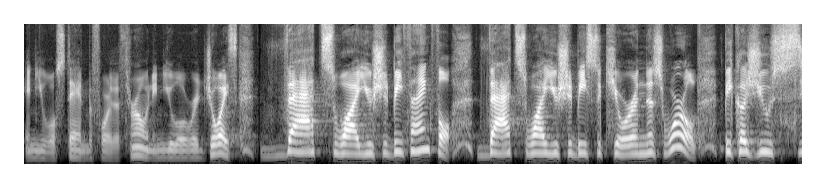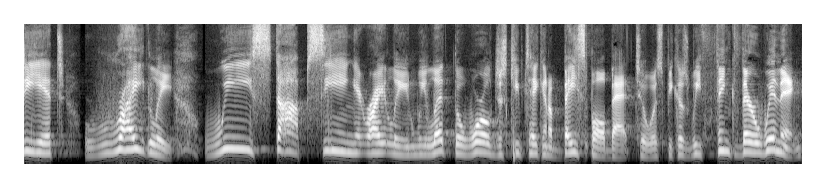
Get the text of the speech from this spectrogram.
and you will stand before the throne and you will rejoice. That's why you should be thankful. That's why you should be secure in this world because you see it rightly. We stop seeing it rightly and we let the world just keep taking a baseball bat to us because we think they're winning.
